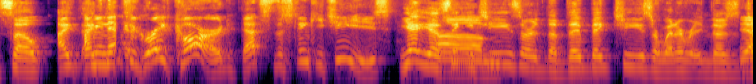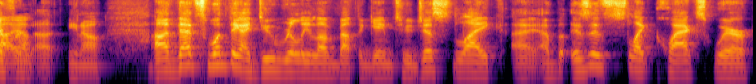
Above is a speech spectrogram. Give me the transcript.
so I, I, I mean, that's a great card. That's the stinky cheese. Yeah, yeah, stinky um, cheese or the big, big cheese or whatever. There's yeah, different, yeah. Uh, you know. Uh, that's one thing I do really love about the game too. Just like, uh, is this like Quacks where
